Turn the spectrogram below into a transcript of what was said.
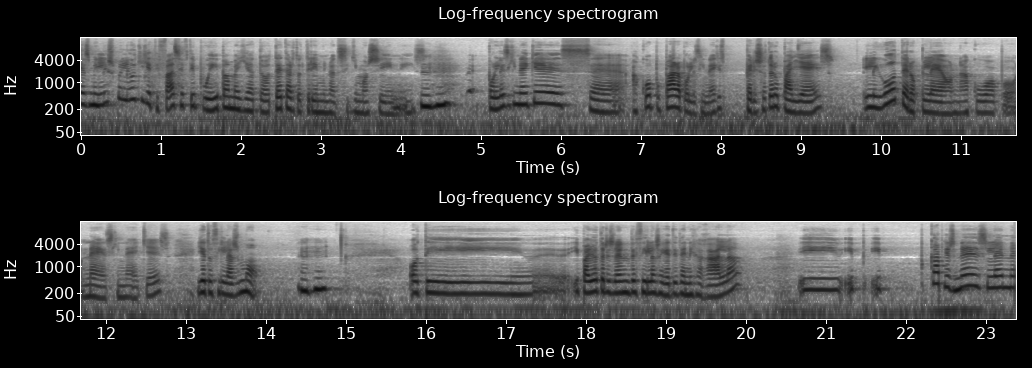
Εμάς. Και ας μιλήσουμε λίγο και για τη φάση αυτή που είπαμε για το τέταρτο τρίμηνο της εγκυμοσύνης. Μμμ. Πολλές γυναίκες, ε, ακούω από πάρα πολλές γυναίκες, περισσότερο παλιές, λιγότερο πλέον ακούω από νέες γυναίκες, για το θυλασμό. Μμμ. Ότι ε, οι παλιότερες λένε δεν θύλασα γιατί δεν είχα γάλα. Οι, οι, οι, κάποιες νέες λένε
